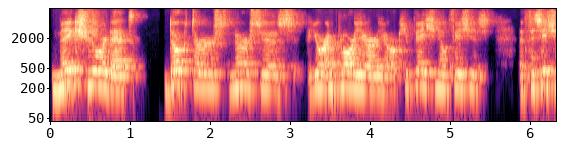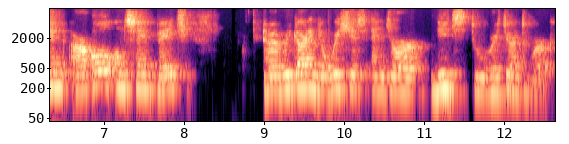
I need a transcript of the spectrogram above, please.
make sure that doctors, nurses, your employer, your occupational physicians a physician are all on the same page uh, regarding your wishes and your needs to return to work.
